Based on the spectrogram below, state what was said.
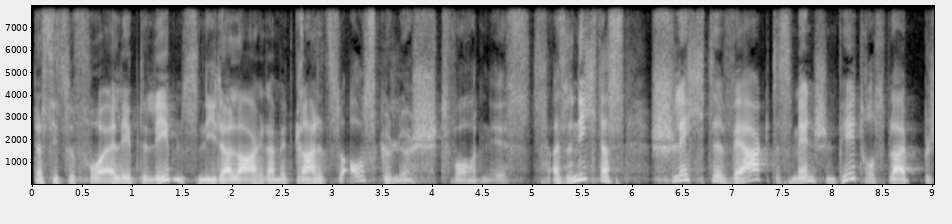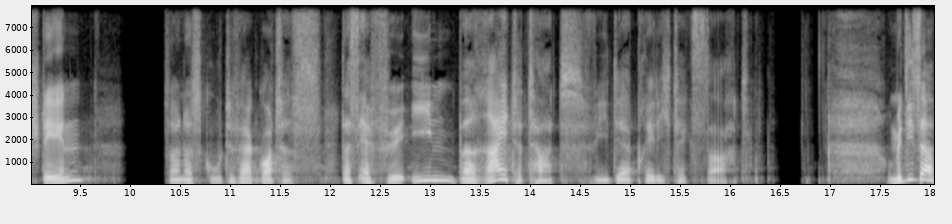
dass die zuvor erlebte Lebensniederlage damit geradezu ausgelöscht worden ist. Also nicht das schlechte Werk des Menschen Petrus bleibt bestehen, sondern das gute Werk Gottes, das er für ihn bereitet hat, wie der Predigtext sagt. Und mit dieser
